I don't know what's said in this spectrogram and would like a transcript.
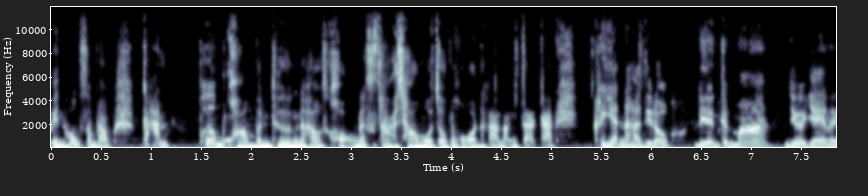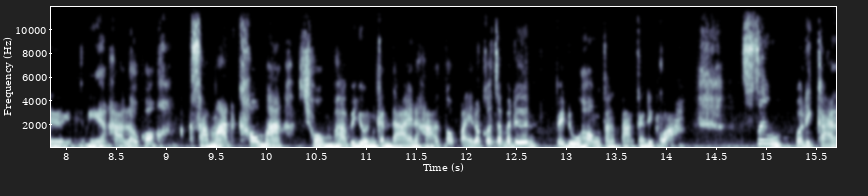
เป็นห้องสำหรับการ เพิ่มความบันเทิงนะคะ ของนักศึกษาชาวมจพนะคะ หลังจากการเครียดนะคะ ที่เราเรียนกันมาเยอะแยะเลยนี่นะคะเราก็สามารถเข้ามาชมภาพยนตร์กันได้นะคะ ต่อไปเราก็จะมาเดินไปดูห้องต่างๆ กันดีกว่า ซึ่งบริการ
